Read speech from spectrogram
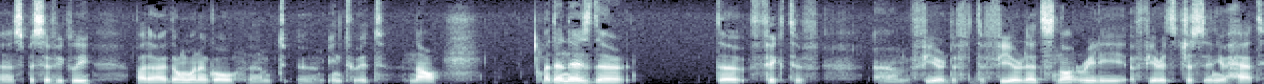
uh, specifically, but I don't want to go um, uh, into it now. But then there's the the fictive um, fear, the, the fear that's not really a fear, it's just in your head.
